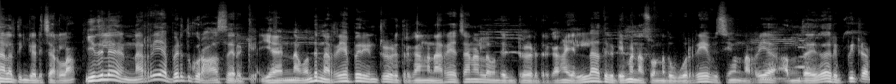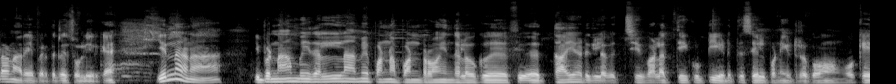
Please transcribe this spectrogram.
மேலே திங்க அடிச்சிடலாம். இதில் நிறைய பேர்த்துக்கு ஒரு ஆசை இருக்குது என்னை வந்து நிறைய பேர் இன்டர்வியூ எடுத்திருக்காங்க. நிறைய சேனலில் வந்து இன்டர்வியூ எடுத்திருக்காங்க. எல்லாத்துக்கிட்டையுமே நான் சொன்னது ஒரே விஷயம் நிறைய அந்த இதை ரிப்பீட்டடாக நிறைய பேர்த்திட்ட சொல்லியிருக்கேன். என்னன்னா இப்போ நாம் இதெல்லாமே பண்ண பண்ணுறோம் இந்த அளவுக்கு தாயாடுகளை வச்சு வளர்த்தி குட்டி எடுத்து சேல் பண்ணிக்கிட்டு இருக்கோம். ஓகே.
